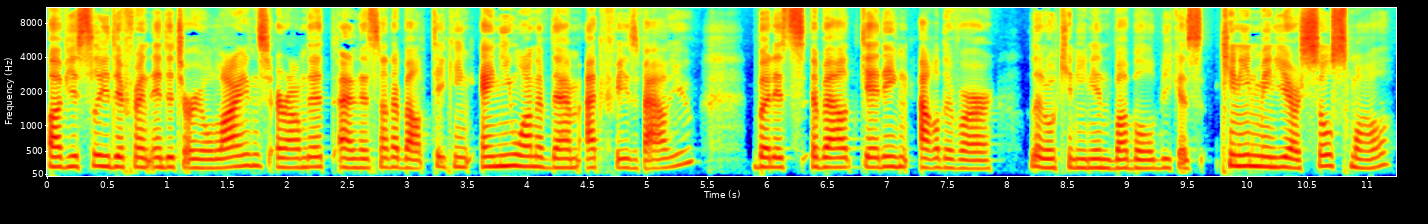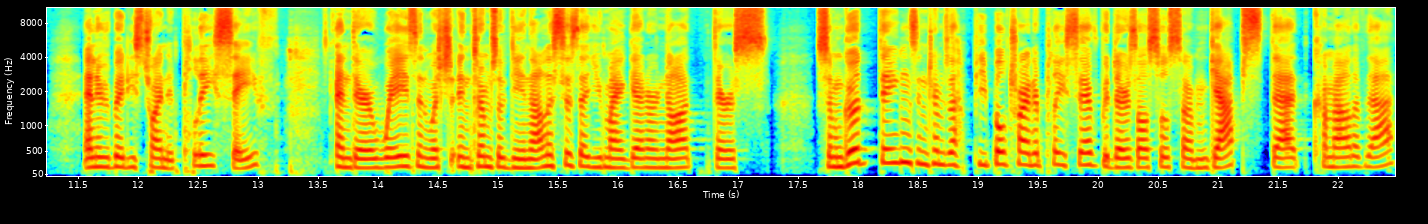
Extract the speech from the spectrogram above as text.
obviously different editorial lines around it and it's not about taking any one of them at face value but it's about getting out of our little canadian bubble because canadian media are so small and everybody's trying to play safe and there are ways in which in terms of the analysis that you might get or not there's some good things in terms of people trying to play safe but there's also some gaps that come out of that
